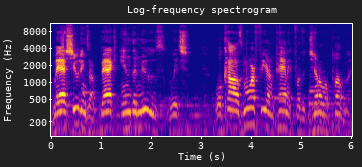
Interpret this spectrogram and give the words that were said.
Mass shootings are back in the news, which will cause more fear and panic for the general public.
